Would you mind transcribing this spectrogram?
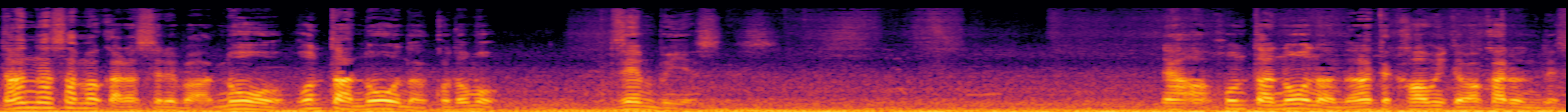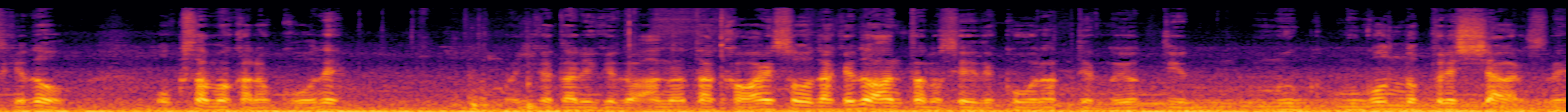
旦那様からすればノー本当はノーなことも全部イエスです。であ本当はノーなんだなって顔見てわかるんですけど奥様からこうね言い方悪いけどあなたかわいそうだけどあんたのせいでこうなってんのよっていう無言のプレッシャーがですね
